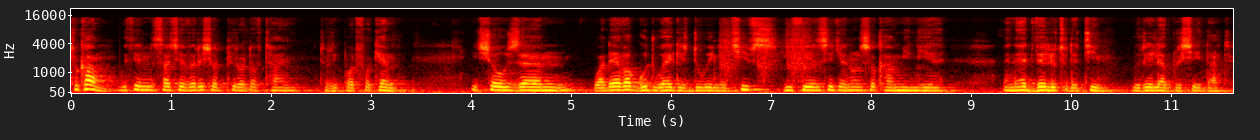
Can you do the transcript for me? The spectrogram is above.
to come within such a very short period of time to report for camp. It shows um, whatever good work is doing at Chiefs, he feels he can also come in here and add value to the team. We really appreciate that.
